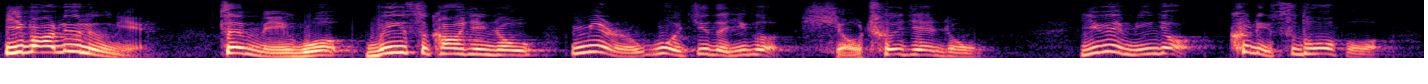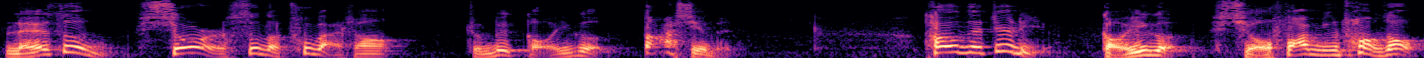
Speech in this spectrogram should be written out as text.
一八六六年，在美国威斯康辛州密尔沃基的一个小车间中，一位名叫克里斯托弗·莱瑟姆·肖尔斯的出版商准备搞一个大新闻，他要在这里搞一个小发明创造，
